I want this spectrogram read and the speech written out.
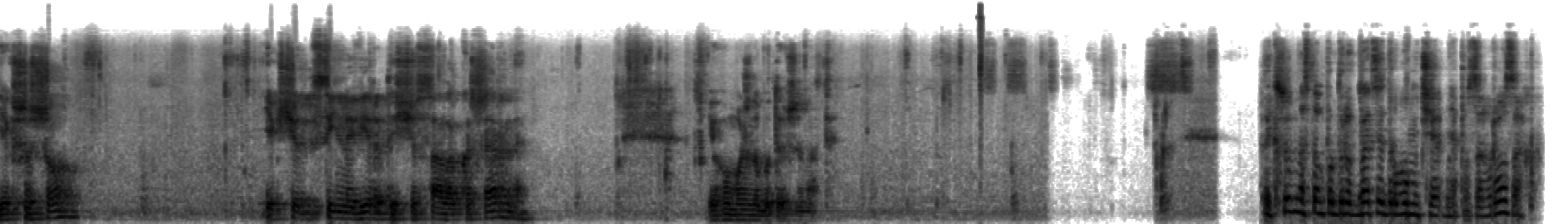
Якщо що, якщо сильно вірити, що сало кошерне, його можна буде вживати. Так що в нас там по дру- 22 червня по загрозах?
